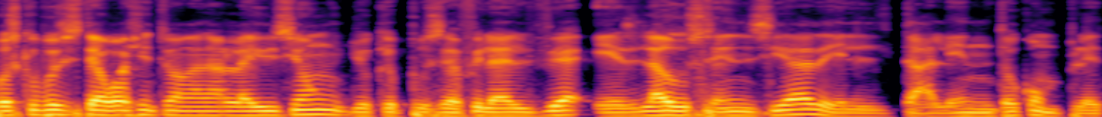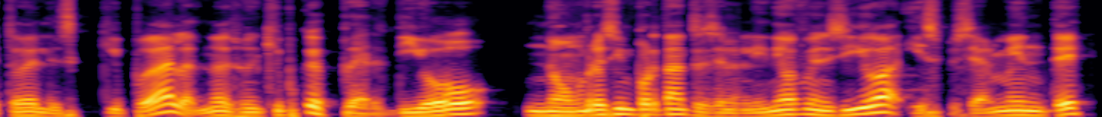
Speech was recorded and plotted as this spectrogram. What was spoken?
pues que pusiste a Washington a ganar la división, yo que puse a Filadelfia, es la ausencia del talento completo del equipo de Dallas, ¿no? Es un equipo que perdió nombres importantes en la línea ofensiva y especialmente,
